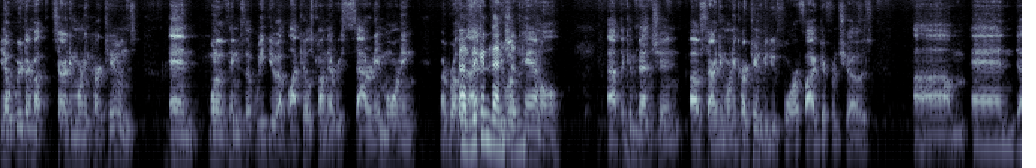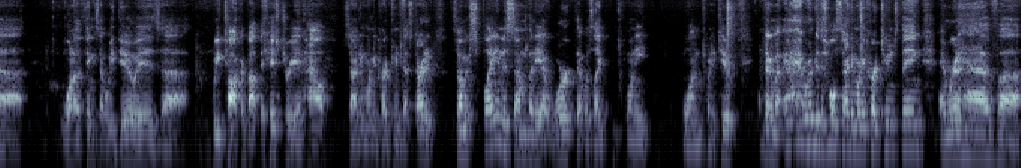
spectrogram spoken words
you know, we were talking about Saturday morning cartoons, and one of the things that we do at Black Hills Con every Saturday morning, my brother Of and the I do a panel at the convention of Saturday morning cartoons. We do four or five different shows, um, and uh, one of the things that we do is uh, we talk about the history and how Saturday morning cartoons got started. So I'm explaining to somebody at work that was like 21, 22. I'm talking about, hey, we're gonna do this whole Saturday morning cartoons thing, and we're gonna have, uh,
